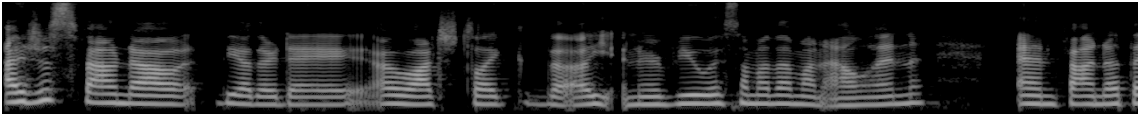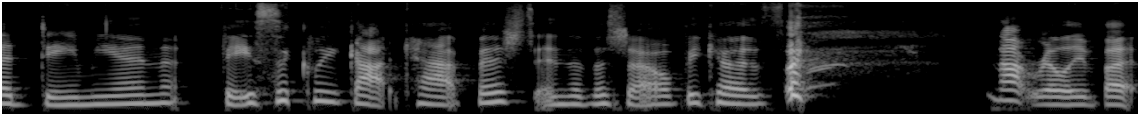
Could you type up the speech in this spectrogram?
I just found out the other day. I watched like the interview with some of them on Ellen, and found out that Damian basically got catfished into the show because, not really, but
